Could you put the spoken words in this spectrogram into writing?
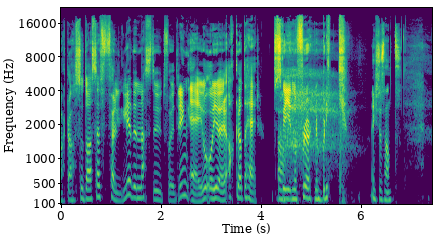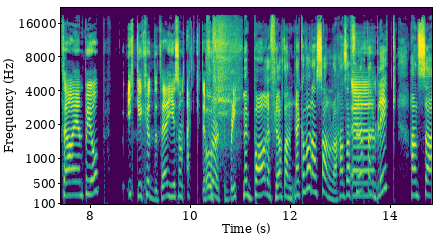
Martha, så da selvfølgelig din neste utfordring er jo å gjøre akkurat det her. Du skal gi noe flørtende blikk. Ikke sant? Ta en på jobb. Ikke kødde til. Gi sånn ekte flørteblikk. blikk. Men bare flørtende Nei, hva var det han sa nå, da? Han sa flørtende Eh. blikk. Han sa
